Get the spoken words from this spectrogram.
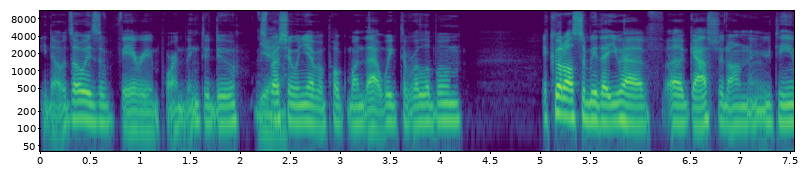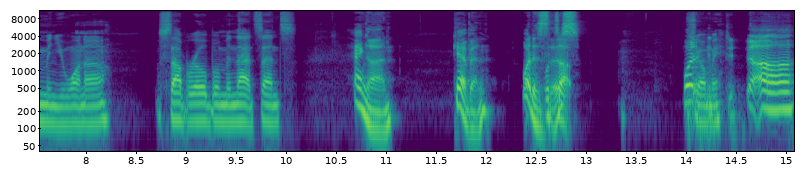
you know, it's always a very important thing to do, Yeah. especially when you have a Pokemon that weak to Rillaboom. It could also be that you have a Gastrodon in your team and you want to stop Rillaboom in that sense. Hang on. Kevin, what is What's this? What, Show me. Uh,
